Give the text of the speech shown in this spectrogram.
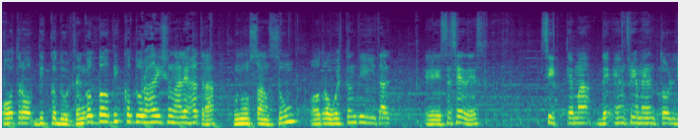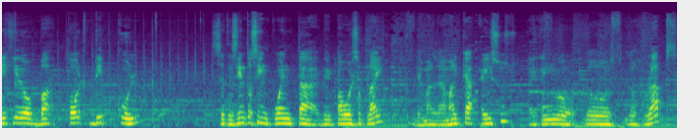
otro disco duro. Tengo dos discos duros adicionales atrás. Uno Samsung, otro Western Digital eh, CCDs sistema de enfriamiento líquido por Deep Cool. 750 de Power Supply de la marca Asus. Ahí tengo los, los wraps.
